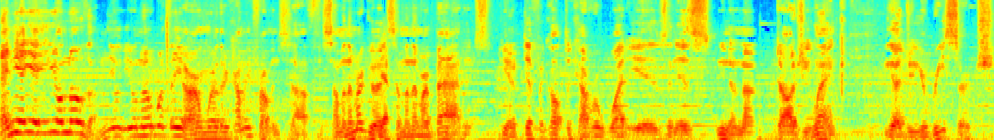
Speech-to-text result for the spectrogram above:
And yeah, yeah, you'll know them. You'll, you'll know what they are and where they're coming from and stuff. Some of them are good, Yep. some of them are bad. It's you know difficult to cover what is and is you know not a dodgy link. You got to do your research.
